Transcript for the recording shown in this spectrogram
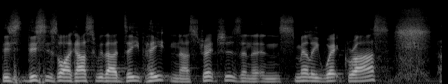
This, this is like us with our deep heat and our stretches and, and smelly wet grass.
